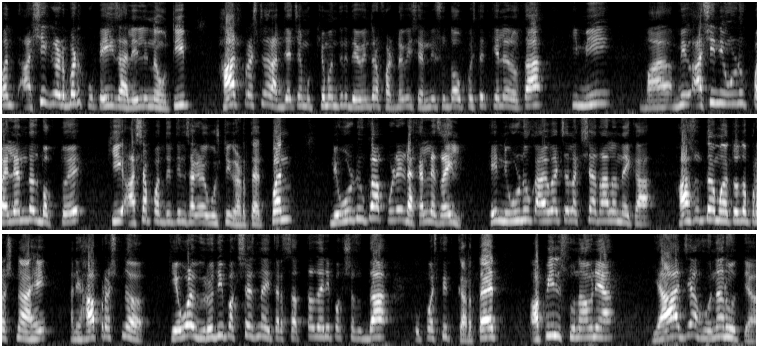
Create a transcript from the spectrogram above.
पण अशी गडबड कुठेही झालेली नव्हती. हाच प्रश्न राज्याचे मुख्यमंत्री देवेंद्र फडणवीस यांनी सुद्धा उपस्थित केलेला होता की मी मा मी अशी निवडणूक पहिल्यांदाच बघतोय. की अशा पद्धतीने सगळ्या गोष्टी घडत आहेत पण निवडणुका पुढे ढकलल्या जाईल हे निवडणूक आयोगाच्या लक्षात आलं नाही का? हा सुद्धा महत्त्वाचा प्रश्न आहे आणि हा प्रश्न केवळ विरोधी पक्षच नाही तर सत्ताधारी पक्ष सुद्धा उपस्थित करतायत. अपील सुनावण्या या ज्या होणार होत्या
